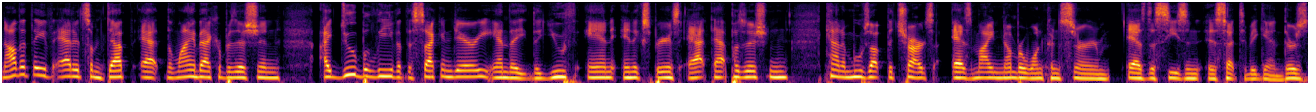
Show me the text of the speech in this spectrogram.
Now that they've added some depth at the linebacker position, I do believe that the secondary and the, the youth and inexperience at that position kind of moves up the charts as my number one concern as the season is set to begin. There's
